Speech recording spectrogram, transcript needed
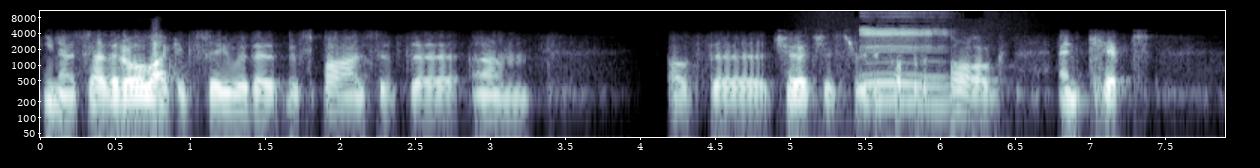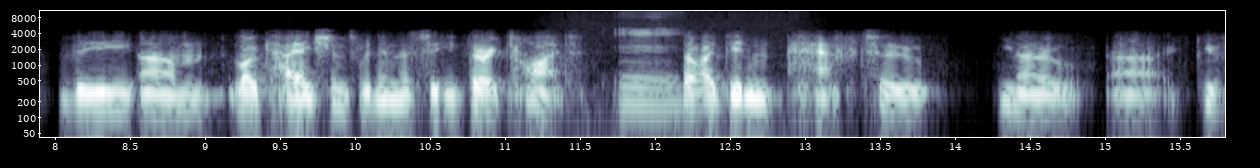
you know, so that all I could see were the, the spires of the um, of the churches through the top of the Mm. fog, and kept the um, locations within the city very tight. Mm. So I didn't have to, you know, uh, give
